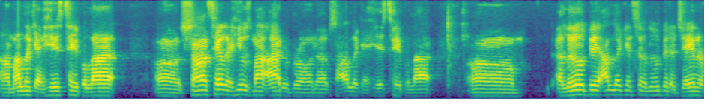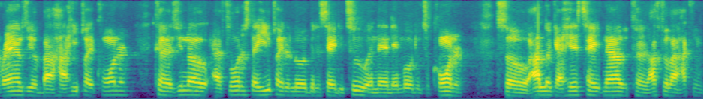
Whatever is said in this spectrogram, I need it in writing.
Um, I look at his tape a lot. Uh, Sean Taylor, he was my idol growing up, so I look at his tape a lot. Um, a little bit, I look into a little bit of Jalen Ramsey about how he played corner, because you know at Florida State he played a little bit of safety too, and then they moved him to corner. So I look at his tape now because I feel like I can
